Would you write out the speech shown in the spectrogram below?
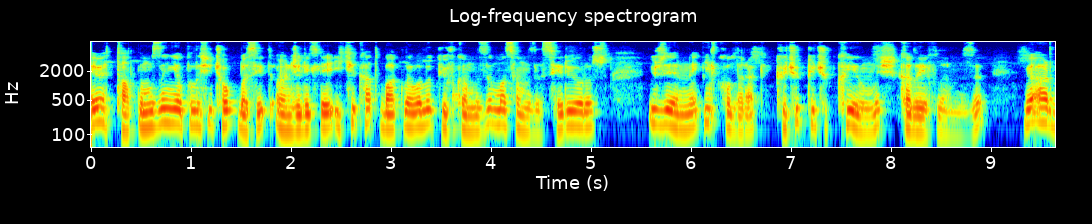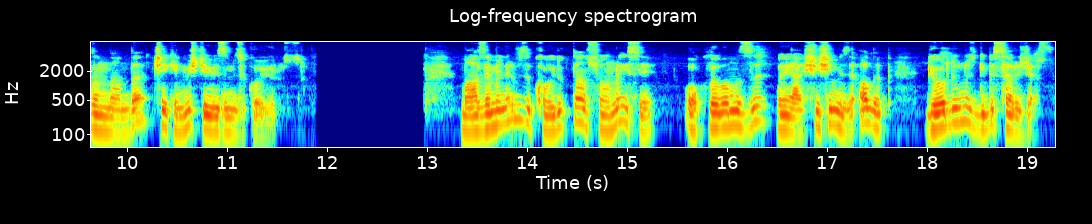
Evet tatlımızın yapılışı çok basit. Öncelikle iki kat baklavalık yufkamızı masamıza seriyoruz. Üzerine ilk olarak küçük küçük kıyılmış kadayıflarımızı ve ardından da çekilmiş cevizimizi koyuyoruz. Malzemelerimizi koyduktan sonra ise oklavamızı veya şişimizi alıp gördüğünüz gibi saracağız.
